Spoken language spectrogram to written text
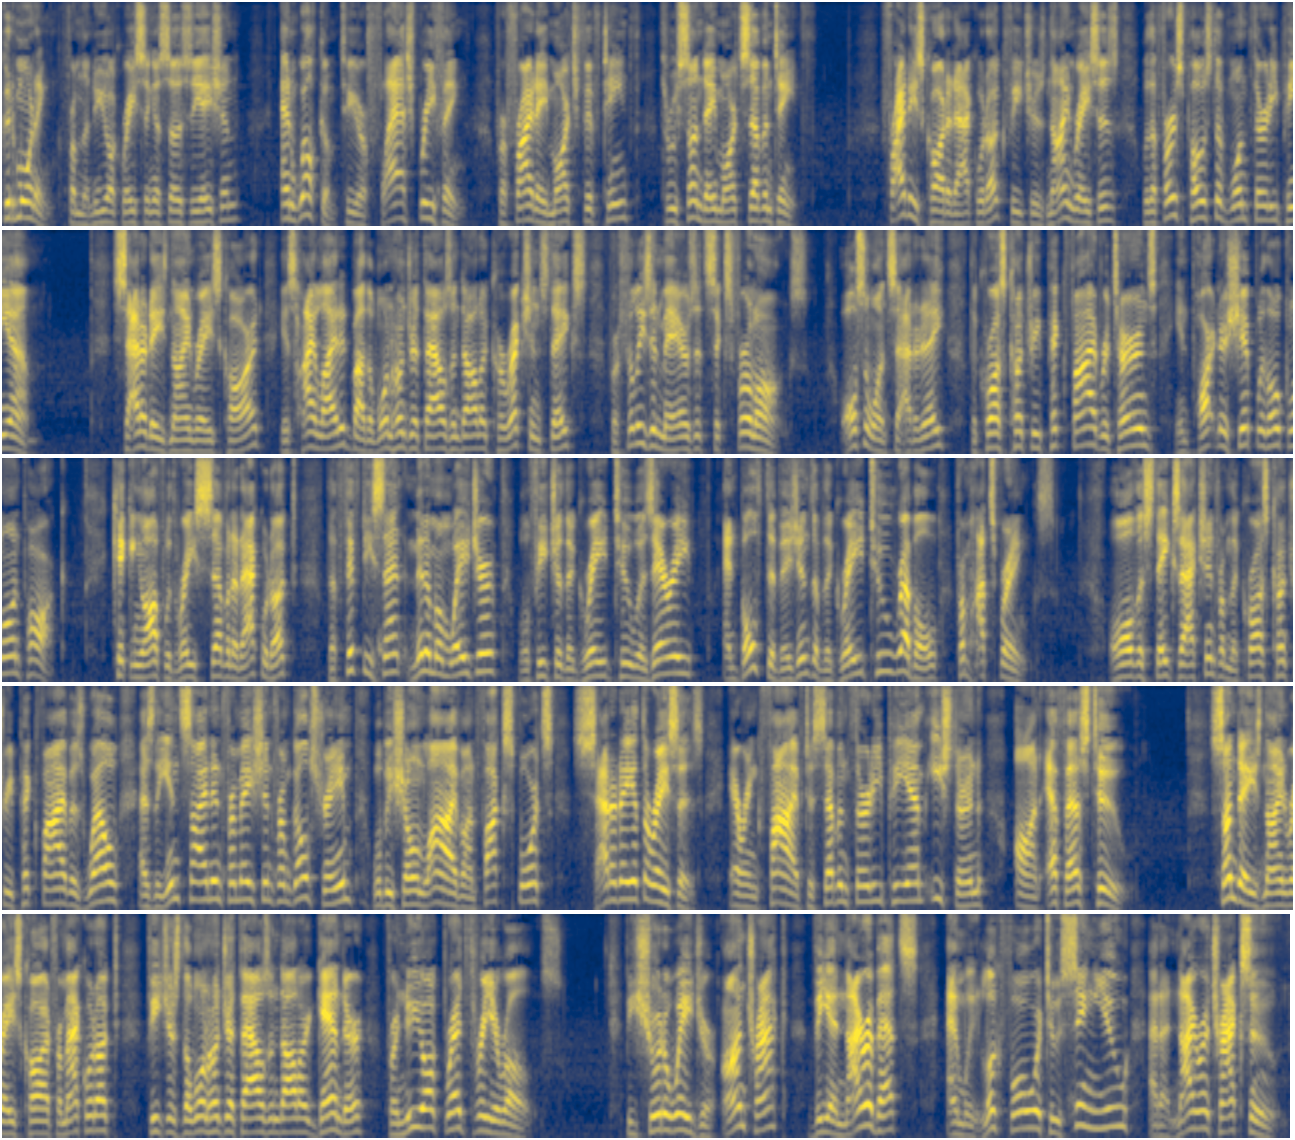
Good morning from the New York Racing Association, and welcome to your flash briefing for Friday, March 15th through Sunday, March 17th. Friday's card at Aqueduct features nine races with a first post of 1:30 p.m. Saturday's nine race card is highlighted by the $100,000 correction stakes for fillies and mares at six furlongs. Also on Saturday, the cross country pick five returns in partnership with Oaklawn Park. Kicking off with race seven at Aqueduct, the 50 cent minimum wager will feature the Grade 2 Azeri and both divisions of the Grade 2 Rebel from Hot Springs. All the stakes action from the cross country pick five, as well as the inside information from Gulfstream, will be shown live on Fox Sports Saturday at the races, airing 5 to 7:30 p.m. Eastern on FS2. Sunday's nine race card from Aqueduct features the $100,000 gander for New York bred three year olds. Be sure to wager on track via NYRA Bets, and we look forward to seeing you at a NYRA track soon.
